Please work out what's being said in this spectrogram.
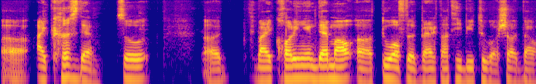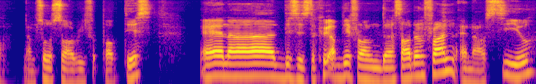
Uh, I curse them. So uh, by calling them out, uh, two of the Bayraktar TB2 got shot down. I'm so sorry about this. And uh, this is the quick update from the Southern Front, and I'll see you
